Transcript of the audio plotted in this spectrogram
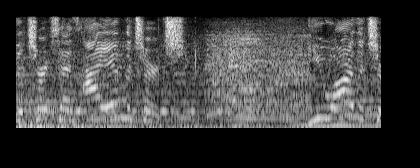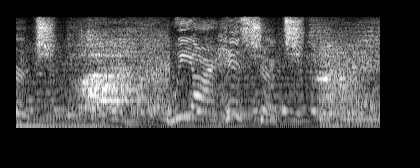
the church says, I am the church. You are the church. We are his church.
